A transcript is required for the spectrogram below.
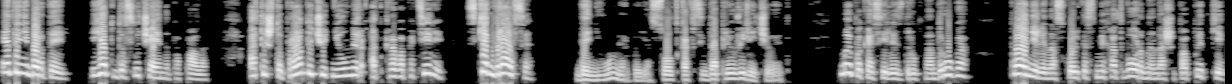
Это не бордель. Я туда случайно попала. А ты что, правда чуть не умер от кровопотери? С кем дрался? Да не умер бы я, Солт, как всегда, преувеличивает. Мы покосились друг на друга, поняли, насколько смехотворны наши попытки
